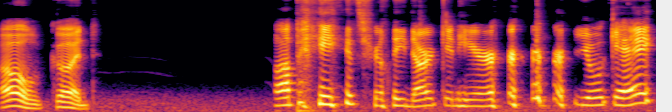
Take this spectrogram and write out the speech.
Oh, good. Poppy, it's really dark in here. Are you okay?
